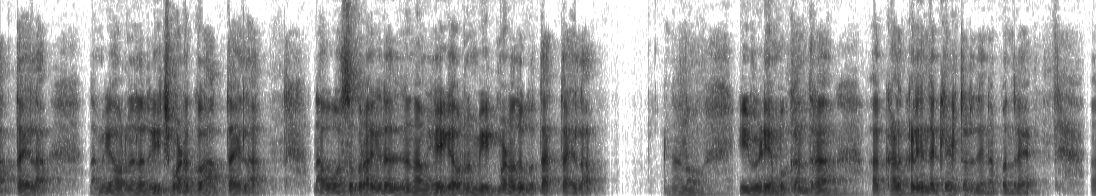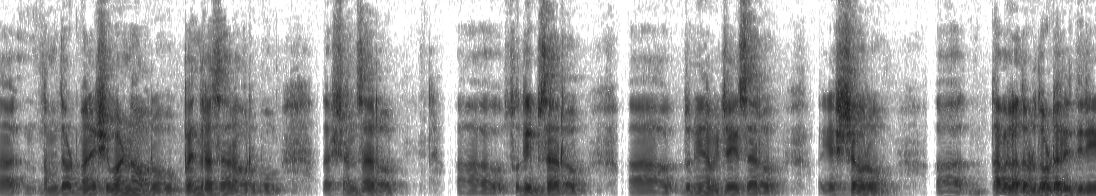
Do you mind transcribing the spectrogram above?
ಆಗ್ತಾ ಇಲ್ಲ. ನಮಗೆ ಅವ್ರನ್ನೆಲ್ಲ ರೀಚ್ ಮಾಡೋಕ್ಕೂ ಆಗ್ತಾ ಇಲ್ಲ. ನಾವು ಹೊಸಬರಾಗಿರೋದ್ರಿಂದ ನಾವು ಹೇಗೆ ಅವ್ರನ್ನ ಮೀಟ್ ಮಾಡೋದು ಗೊತ್ತಾಗ್ತಾ ಇಲ್ಲ. ನಾನು ಈ ವಿಡಿಯೋ ಮುಖಾಂತರ ಕಳಕಳಿಯಿಂದ ಕೇಳ್ತಿರೋದು ಏನಪ್ಪ ಅಂದರೆ ನಮ್ಮ ದೊಡ್ಡ ಮನೆ ಶಿವಣ್ಣ ಅವರು, ಉಪೇಂದ್ರ ಸರ್ ಅವ್ರಿಗೂ ದರ್ಶನ್ ಸಾರು ಸುದೀಪ್ ಸಾರು ದುನಿಯಾ ವಿಜಯ್ ಸಾರು ಯಶ್ ಅವರು ತಾವೆಲ್ಲ ದೊಡ್ಡ ದೊಡ್ಡವರಿದ್ದೀರಿ.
